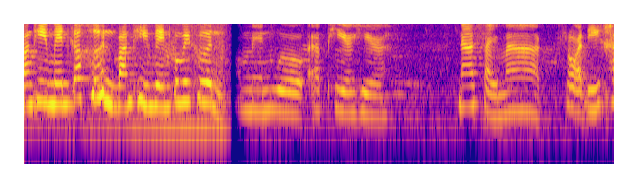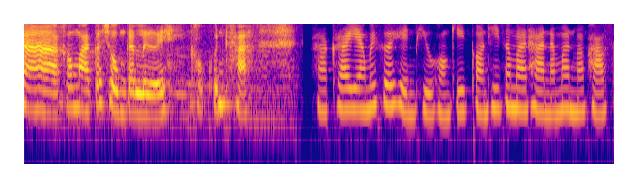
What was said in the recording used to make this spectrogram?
บางทีเมนก็ขึ้น บางทีเมนก็ไม่ขึ้น comment will appear here หน้าใสมาก สวัสดีค่ะ เข้ามาก็ชมกันเลย ขอบคุณค่ะ หากใครยังไม่เคยเห็นผิวของกิ๊กก่อนที่จะมาทานน้ำมันมะพร้าวส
